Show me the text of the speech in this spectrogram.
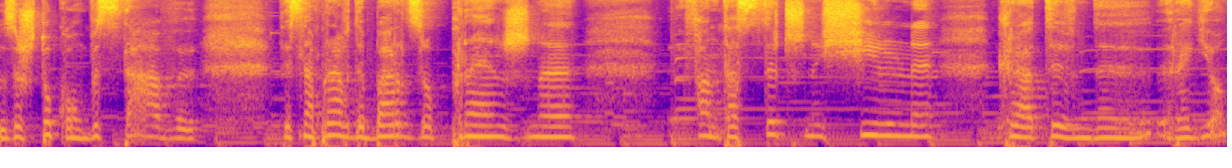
ze sztuką, wystawy. To jest naprawdę bardzo prężne, fantastyczny, silny, kreatywny region.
